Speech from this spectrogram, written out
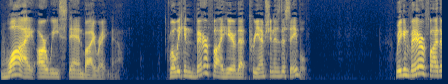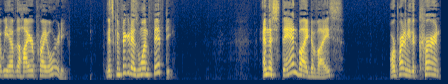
Why are we standby right now? Well, we can verify here that preemption is disabled we can verify that we have the higher priority. It's configured as 150. And the standby device, or pardon me, the current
